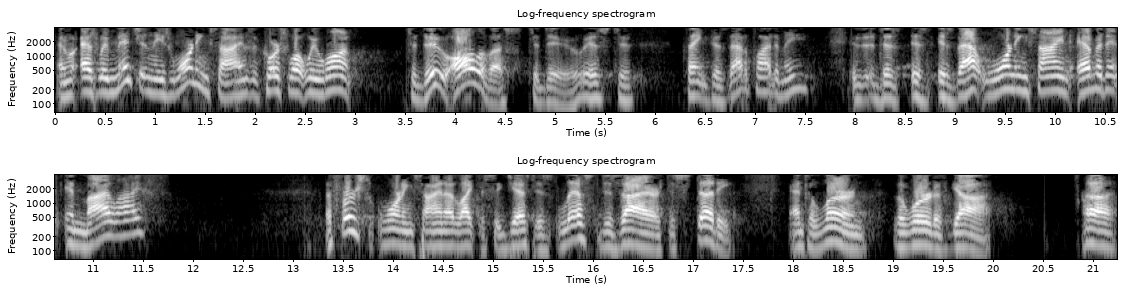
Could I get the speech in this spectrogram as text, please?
And as we mention these warning signs, of course, what we want to do, all of us to do, is to think, does that apply to me? Does, is, is that warning sign evident in my life? The first warning sign I'd like to suggest is less desire to study and to learn the Word of God. Uh,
